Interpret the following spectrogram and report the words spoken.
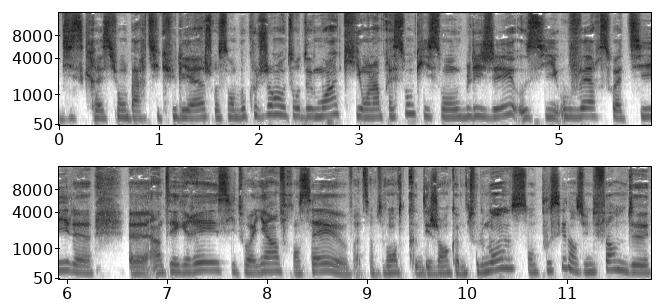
discrétion particulière. Je ressens beaucoup de gens autour de moi qui ont l'impression qu'ils sont obligés, aussi ouverts soient-ils, euh, intégrés, citoyens français, enfin, simplement que des gens comme tout le monde, sont poussés dans une forme de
